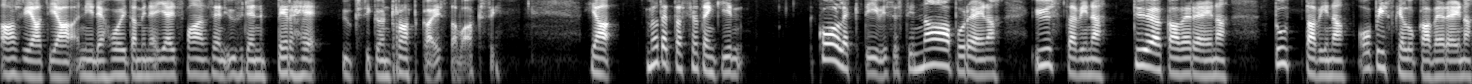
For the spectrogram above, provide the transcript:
asiat ja niiden hoitaminen jäisi vaan sen yhden perheyksikön ratkaistavaksi. Ja me otettaisiin jotenkin kollektiivisesti naapureina, ystävinä, työkavereina, tuttavina, opiskelukavereina,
